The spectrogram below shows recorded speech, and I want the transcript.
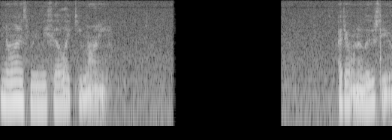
No one has made me feel like you, Ronnie. I don't want to lose you.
